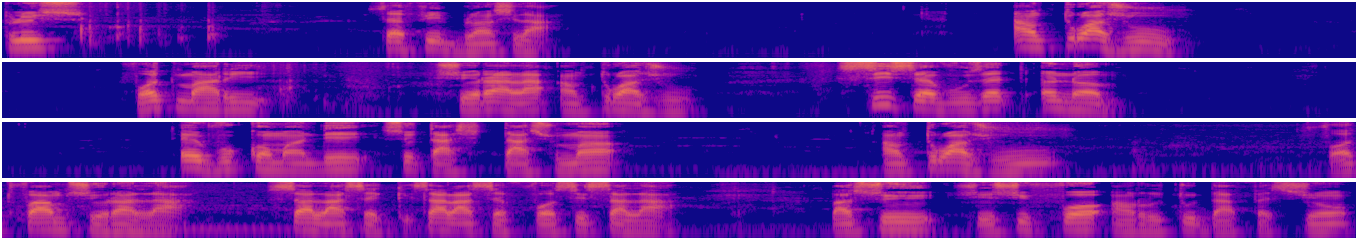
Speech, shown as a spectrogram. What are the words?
Plus ces fils blanches-là. En trois jours, votre mari sera là en trois jours. Si vous êtes un homme et vous commandez ce attachement en trois jours, votre femme sera là. Ça là, c'est ça c'est forcé ça là. Parce que je suis fort en retour d'affection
